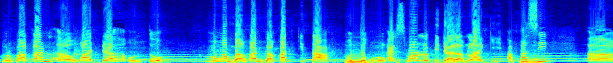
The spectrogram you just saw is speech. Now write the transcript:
merupakan uh, wadah untuk mengembangkan bakat kita hmm. untuk mengeksplor lebih dalam lagi apa hmm. sih uh,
